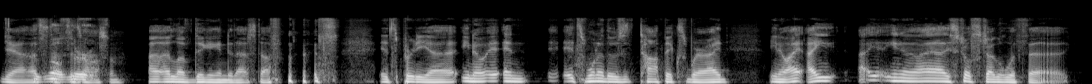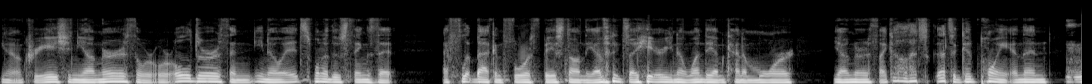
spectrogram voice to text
Yeah, that's, well that's awesome. I, I, love digging into that stuff. it's it's pretty, uh, you know, and it's one of those topics where I, you know, I, I, I you know, I, still struggle with, uh, you know, creation, young Earth or or old Earth, and you know, it's one of those things that I flip back and forth based on the evidence I hear. You know, one day I'm kind of more young Earth, like, oh, that's that's a good point, and then mm-hmm.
